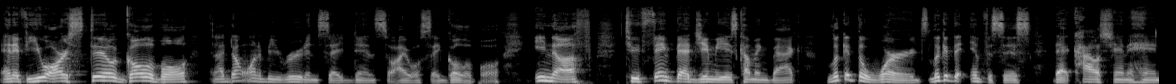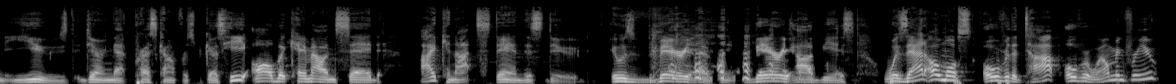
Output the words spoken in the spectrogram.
And if you are still gullible, and I don't want to be rude and say dense, so I will say gullible enough to think that Jimmy is coming back, look at the words, look at the emphasis that Kyle Shanahan used during that press conference because he all but came out and said, I cannot stand this dude. It was very evident, very obvious. Was that almost over the top, overwhelming for you?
